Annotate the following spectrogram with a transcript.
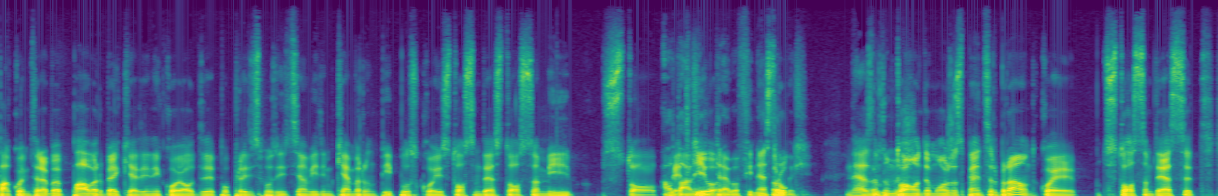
Pa ako im treba power back, jedini koji ovde po predispozicijama vidim Cameron Peoples koji je 188 i 105 Ali da li im treba Finesa back? Ne znam, Razumeš? to je onda možda Spencer Brown koji je 180,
